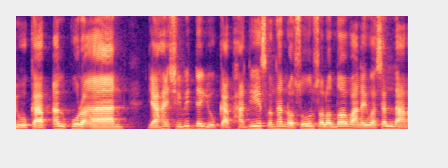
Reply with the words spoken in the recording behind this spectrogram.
อยู่กับอัลกุรอาน อยากให้ชีวิตได้อยู่กับฮะดีษของท่านรอซูลสลลัลลอฮุอะลัยฮิวะสัลลัม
